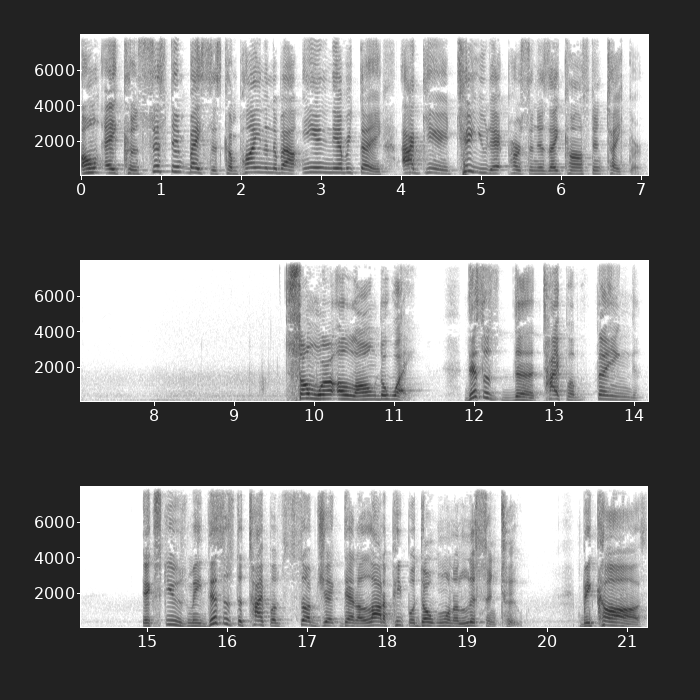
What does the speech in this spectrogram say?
on a consistent basis, complaining about any and everything, I guarantee you that person is a constant taker somewhere along the way. This is the type of thing, excuse me, this is the type of subject that a lot of people don't want to listen to because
